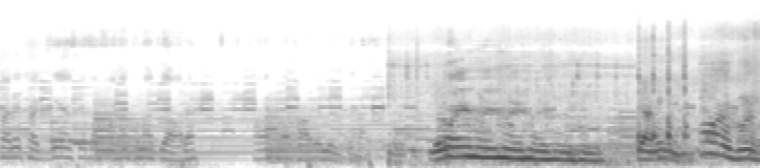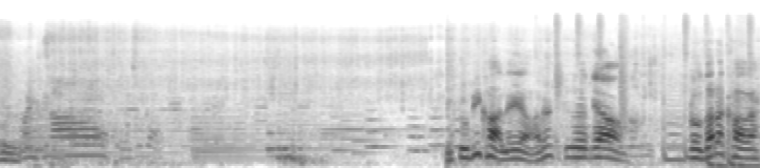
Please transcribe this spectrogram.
सारे थक गए हैं बाद खाना खुना तैयार है खाना खुना खा के मिलते हैं। ओए हाय हाय हाय हाय हाय। ओए होए होए तू भी खा ले यार। तू क्या? रोजा रखा हुआ है।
